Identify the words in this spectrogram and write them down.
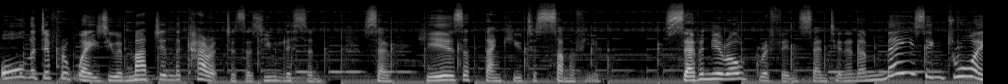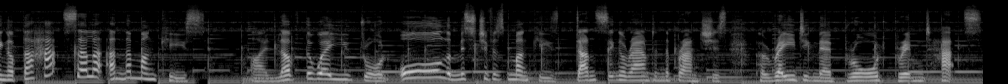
all the different ways you imagine the characters as you listen. So here's a thank you to some of you. Seven year old Griffin sent in an amazing drawing of the hat seller and the monkeys. I love the way you've drawn all the mischievous monkeys dancing around in the branches, parading their broad brimmed hats.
